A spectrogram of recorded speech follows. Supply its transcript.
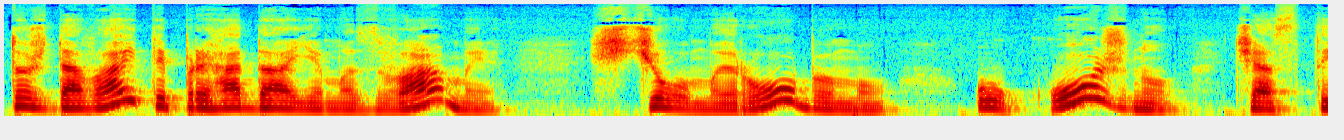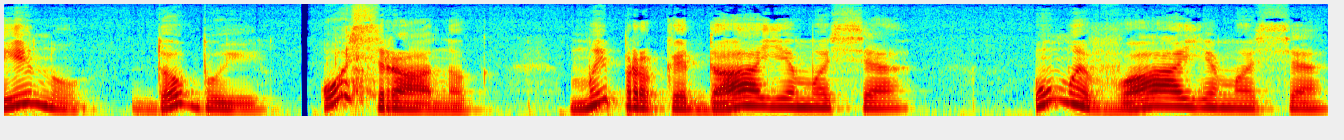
Тож давайте пригадаємо з вами, що ми робимо у кожну частину доби. Ось ранок ми прокидаємося, умиваємося,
